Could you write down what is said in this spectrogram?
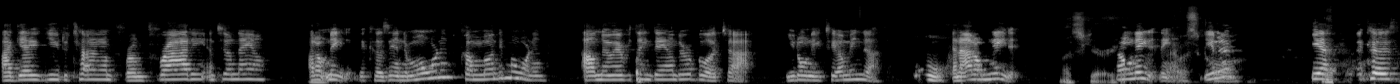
I gave you the time from Friday until now. I don't need it because in the morning, come Monday morning, I'll know everything down to a blood type. You don't need to tell me nothing. Ooh, And I don't need it. That's scary. I don't need it that then. was You know? cool. Yeah, because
